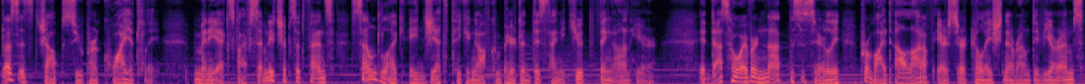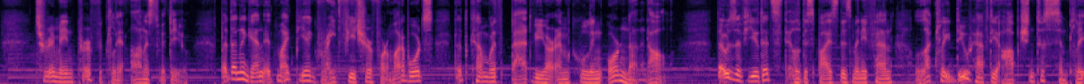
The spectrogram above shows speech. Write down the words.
does its job super quietly. Many X570 chipset fans sound like a jet taking off compared to this tiny cute thing on here. It does however not necessarily provide a lot of air circulation around the VRMs, to remain perfectly honest with you. But then again, it might be a great feature for motherboards that come with bad VRM cooling or none at all. Those of you that still despise this mini fan luckily do have the option to simply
